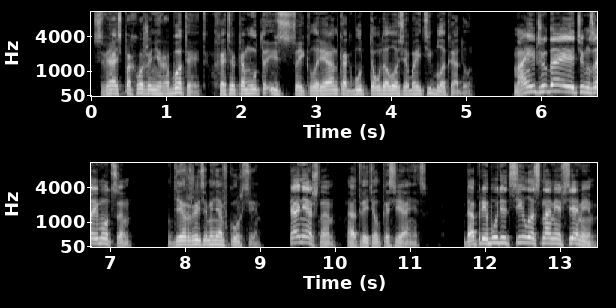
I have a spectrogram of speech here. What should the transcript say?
Связь, похоже, не работает, хотя кому-то из Сайклариан как будто удалось обойти блокаду. Мои джедаи этим займутся. Держите меня в курсе. Конечно, ответил Кассианец. Да пребудет сила с нами всеми.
